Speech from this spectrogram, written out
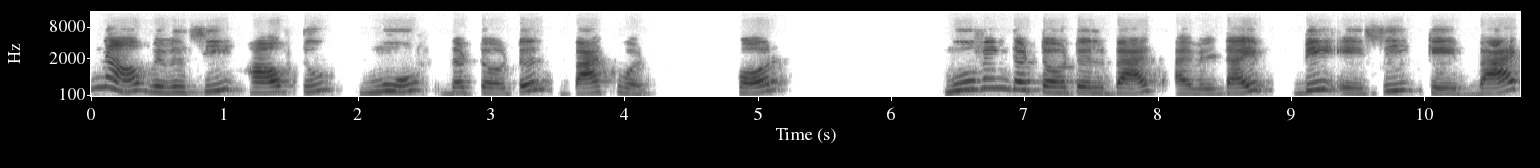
Now we will see how to move the turtle backward. For moving the turtle back, I will type BACK back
